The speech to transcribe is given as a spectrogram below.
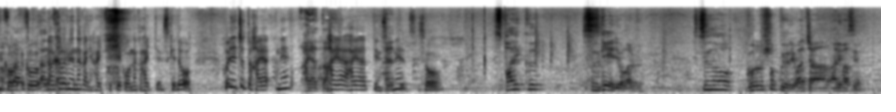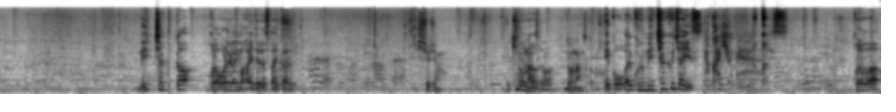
そうこうこうあのカラビナの中に入っててこう中入ってるんですけどこれでちょっとはやね。流行った。はや流行ってるんですよ。ねそスパイク？すげえ量ある。普通のゴルフショップよりワンチャンありますよ。めっちゃかこれ俺が今履いてるスパイクある。う一緒じゃん。どうなんですか？どうなんですか？エコえこれめちゃくちゃいいです。高いよね。高いです。これは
